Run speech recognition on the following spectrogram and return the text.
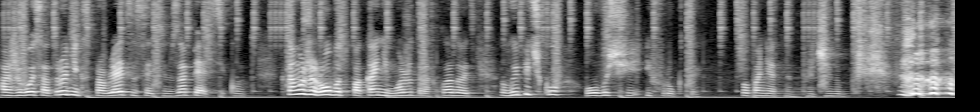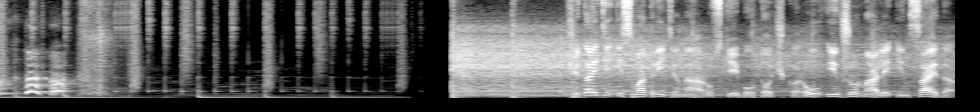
а живой сотрудник справляется с этим за 5 секунд. К тому же робот пока не может раскладывать выпечку, овощи и фрукты. По понятным причинам. Читайте и смотрите на ruscable.ru и в журнале Insider.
